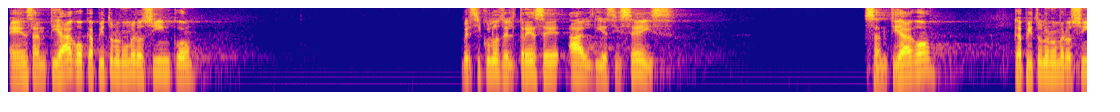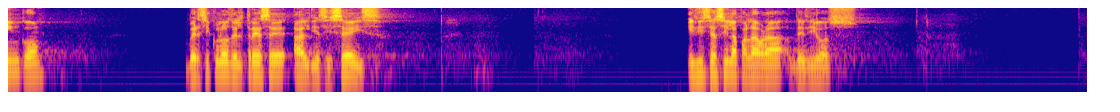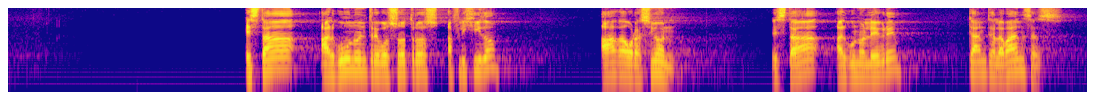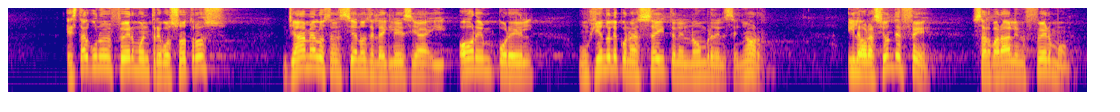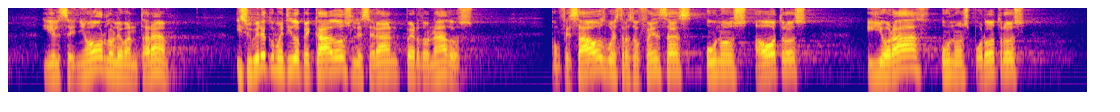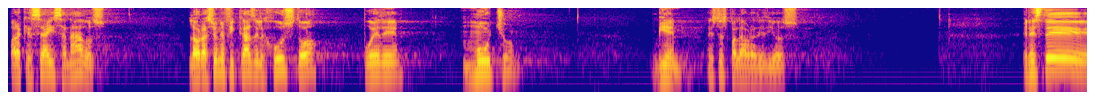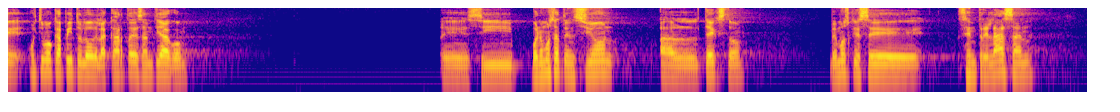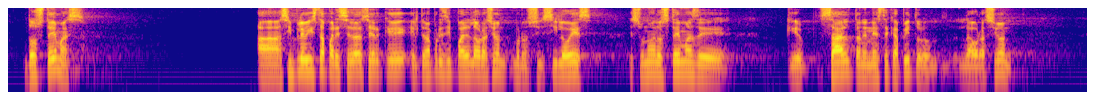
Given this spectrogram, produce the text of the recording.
en Santiago capítulo número 5, versículos del 13 al 16. Santiago capítulo número 5, versículos del 13 al 16. Y dice así la palabra de Dios. ¿Está alguno entre vosotros afligido? Haga oración. ¿Está alguno alegre? Cante alabanzas. ¿Está alguno enfermo entre vosotros? Llame a los ancianos de la iglesia y oren por él, ungiéndole con aceite en el nombre del Señor. Y la oración de fe salvará al enfermo, y el Señor lo levantará. Y si hubiere cometido pecados, le serán perdonados. Confesaos vuestras ofensas unos a otros y orad unos por otros para que seáis sanados. La oración eficaz del justo puede mucho. Bien, esto es palabra de Dios. En este último capítulo de la carta de Santiago, eh, si ponemos atención al texto, vemos que se, se entrelazan dos temas a simple vista pareciera ser que el tema principal es la oración. Bueno, sí, sí lo es. Es uno de los temas que saltan en este capítulo, la oración.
